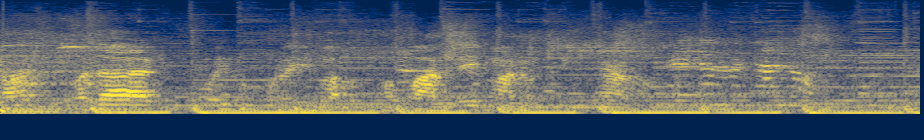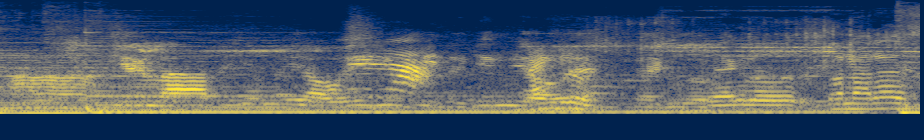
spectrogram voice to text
बाज़ार कोई भी पूरा मपानदे मानव सिंह केरला में यावे यूपी में यावे बेंगलोर। बेंगलोर बनारस।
